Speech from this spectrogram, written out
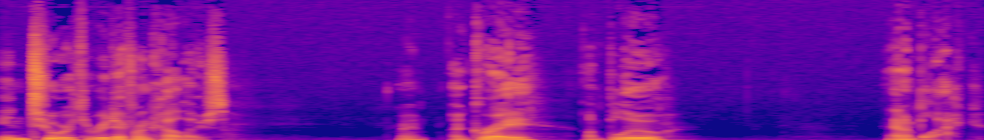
in two or three different colors. Right? A gray, a blue, and a black.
